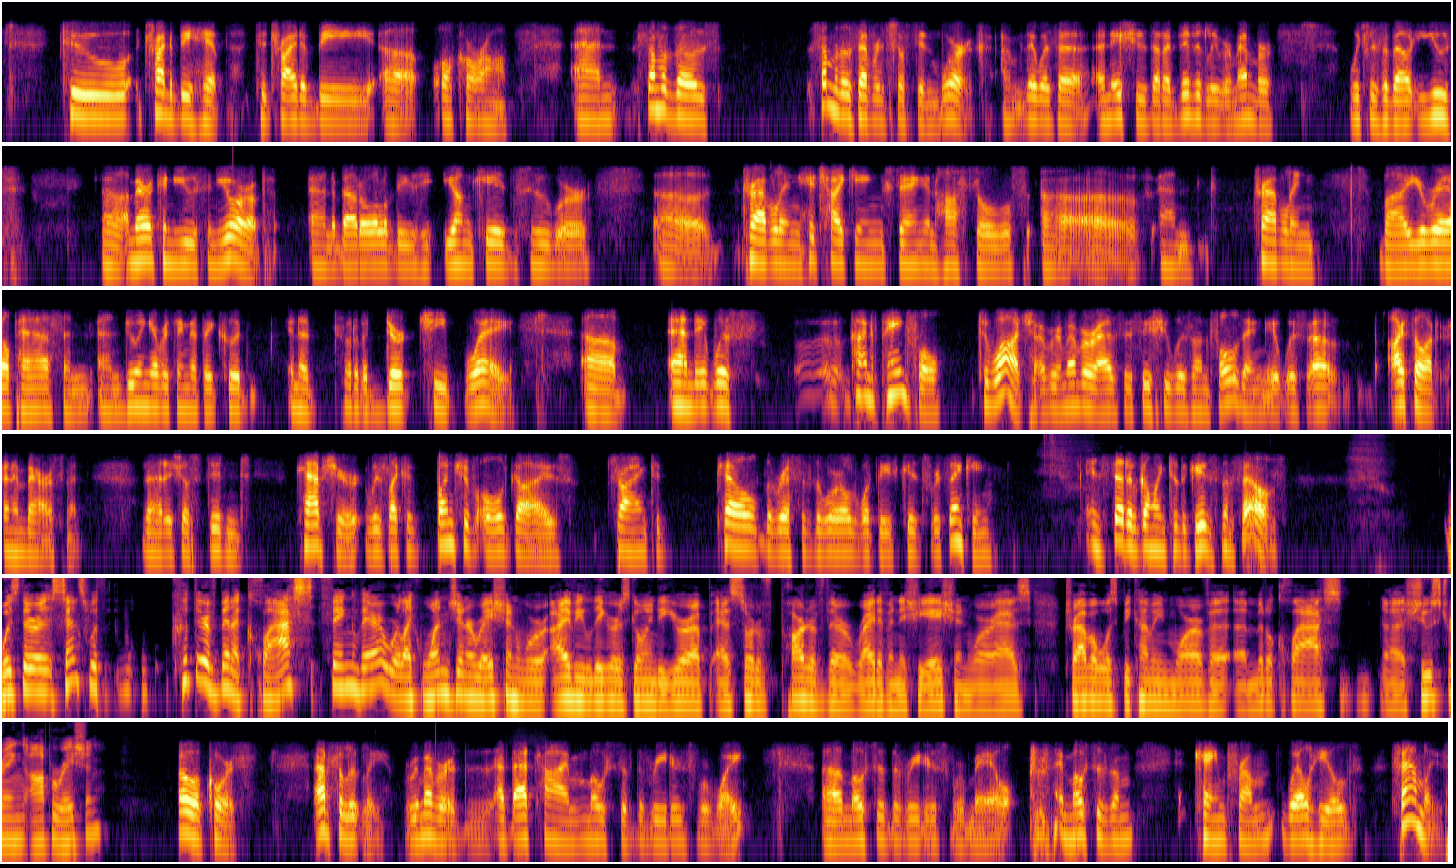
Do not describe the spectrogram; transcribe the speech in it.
to try to be hip, to try to be uh, au courant, and some of those some of those efforts just didn't work. Um, there was a an issue that I vividly remember, which was about youth, uh, American youth in Europe, and about all of these young kids who were uh, traveling, hitchhiking, staying in hostels, uh, and traveling by Eurail Pass and, and doing everything that they could in a sort of a dirt cheap way. Um, and it was kind of painful to watch. I remember as this issue was unfolding, it was, uh, I thought, an embarrassment that it just didn't capture. It was like a bunch of old guys trying to tell the rest of the world what these kids were thinking instead of going to the kids themselves. Was there a sense with could there have been a class thing there where like one generation were Ivy Leaguers going to Europe as sort of part of their rite of initiation, whereas travel was becoming more of a, a middle class uh, shoestring operation? Oh, of course. Absolutely. Remember, at that time, most of the readers were white. Uh, most of the readers were male, and most of them came from well heeled families.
